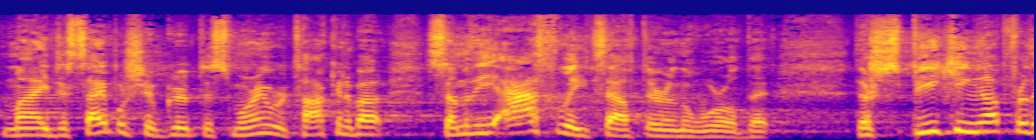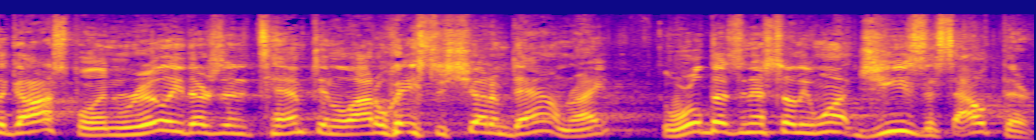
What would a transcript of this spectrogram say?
my discipleship group this morning, we're talking about some of the athletes out there in the world that they're speaking up for the gospel. And really, there's an attempt in a lot of ways to shut them down, right? The world doesn't necessarily want Jesus out there.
